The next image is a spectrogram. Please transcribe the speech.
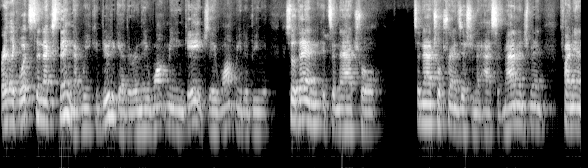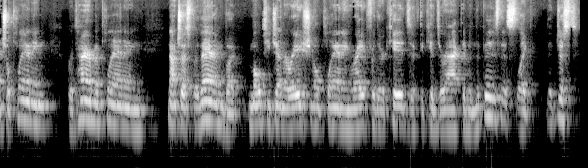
Right? Like, what's the next thing that we can do together? And they want me engaged. They want me to be with. So then it's a natural, it's a natural transition to asset management, financial planning, retirement planning, not just for them, but multi-generational planning, right? For their kids, if the kids are active in the business, like just,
